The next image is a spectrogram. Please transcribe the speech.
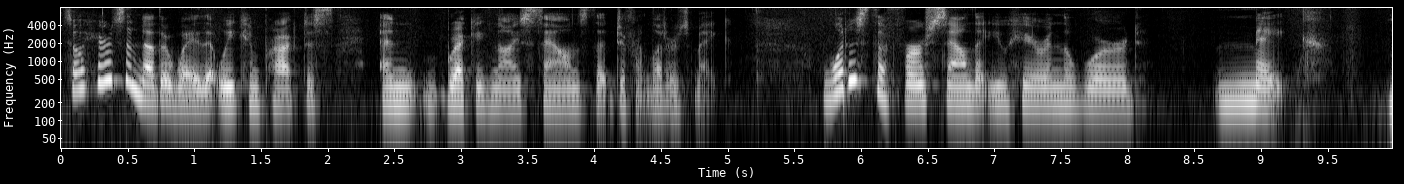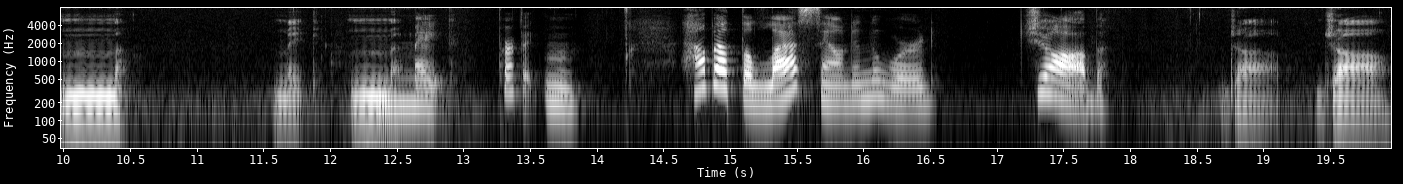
so here's another way that we can practice and recognize sounds that different letters make. What is the first sound that you hear in the word make? M. Make. M. Make. Perfect. Mm. How about the last sound in the word job? Job. Job.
